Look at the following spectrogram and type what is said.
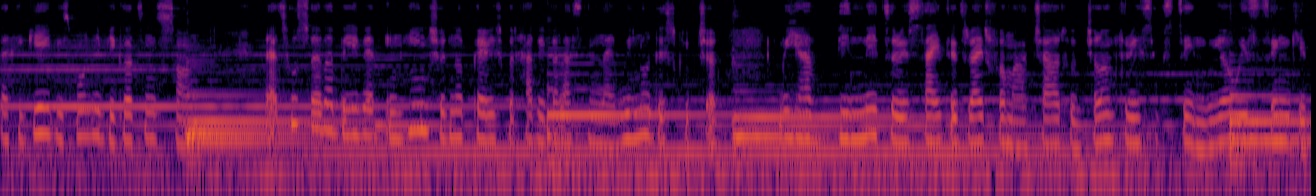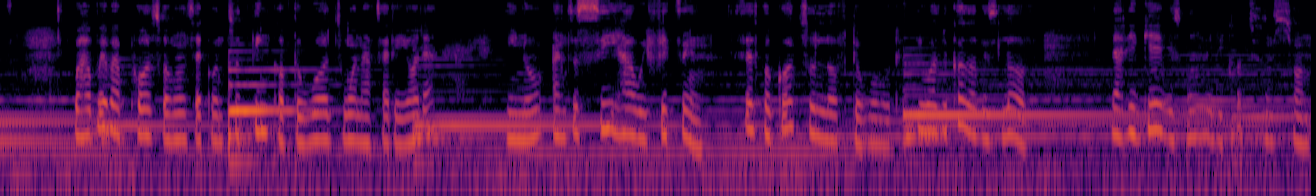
that He gave His only begotten Son, that whosoever believeth in Him should not perish but have everlasting life. We know the scripture. We have been made to recite it right from our childhood. John 3:16. We always sing it. But have we ever paused for one second to think of the words one after the other? You know, and to see how we fit in. It says, For God so loved the world. It was because of his love that he gave his only begotten Son.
